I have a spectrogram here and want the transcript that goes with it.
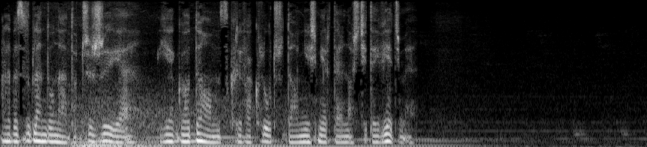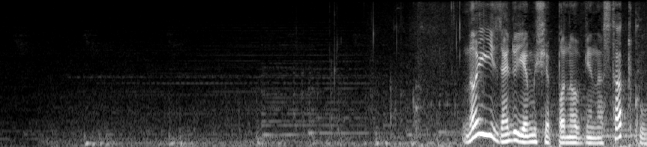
Ale bez względu na to, czy żyje, jego dom skrywa klucz do nieśmiertelności tej wiedźmy. No i znajdujemy się ponownie na statku.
